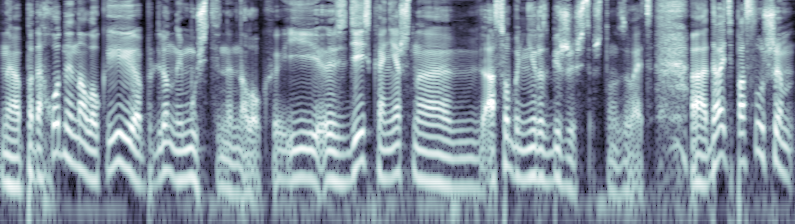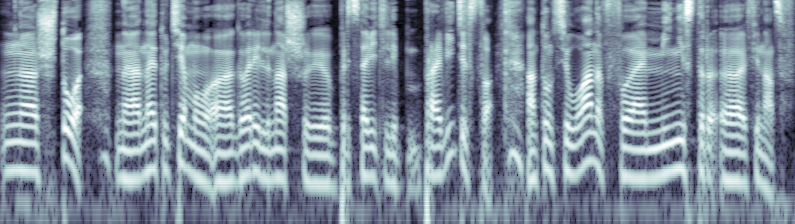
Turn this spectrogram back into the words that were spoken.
подоходный налог и определенный имущественный налог. И э, здесь, конечно, особо не разбежишься, что называется. А, давайте послушаем, что э, на эту тему э, говорили наши представители правительства. Антон Силуанов, министр финансов.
